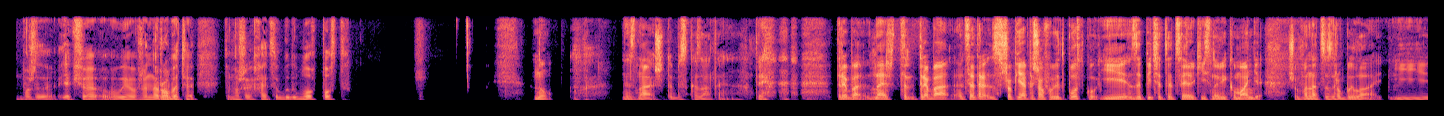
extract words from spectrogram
може, якщо ви вже не робите, то може хай це буде блогпост. Ну, не знаю, що тобі сказати. Ти, треба, знаєш, треба, це щоб я пішов у відпустку і запічити це якійсь новій команді, щоб вона це зробила, і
